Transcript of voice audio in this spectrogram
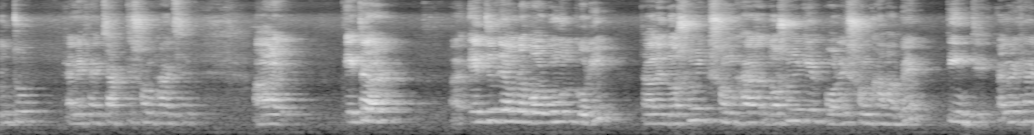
দুটো, কারণ এখানে চারটে সংখ্যা আছে। আর এটার, এর যদি আমরা বর্গমূল করি তাহলে দশমিক সংখ্যা, দশমিকের পরের সংখ্যা হবে তিনটে। কারণ এখানে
